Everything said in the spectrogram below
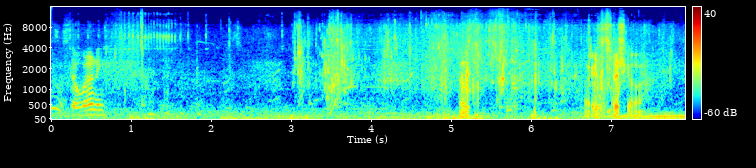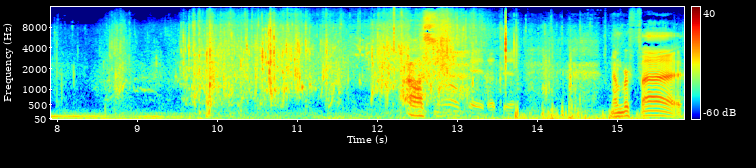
Ooh, Still running. Oh. Oh, Where's this fish going? Awesome. Okay, that's it. Number five.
